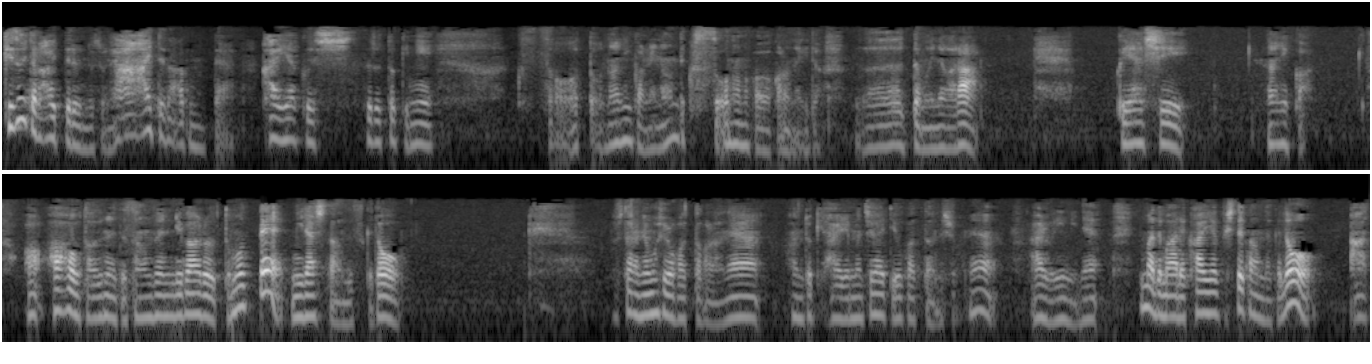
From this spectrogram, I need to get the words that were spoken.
気づいたら入ってるんですよね。ああ、入ってたと思って。解約するときに、くっそーと、何かね、なんでくっそーなのかわからないけど、うーって思いながら、悔しい、何か、あ、母を訪ねて三千里があると思って見出したんですけど、そしたらね、面白かったからね、あの時入り間違えてよかったんでしょうね。ある意味ね。今でもあれ解約してたんだけど、あ、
